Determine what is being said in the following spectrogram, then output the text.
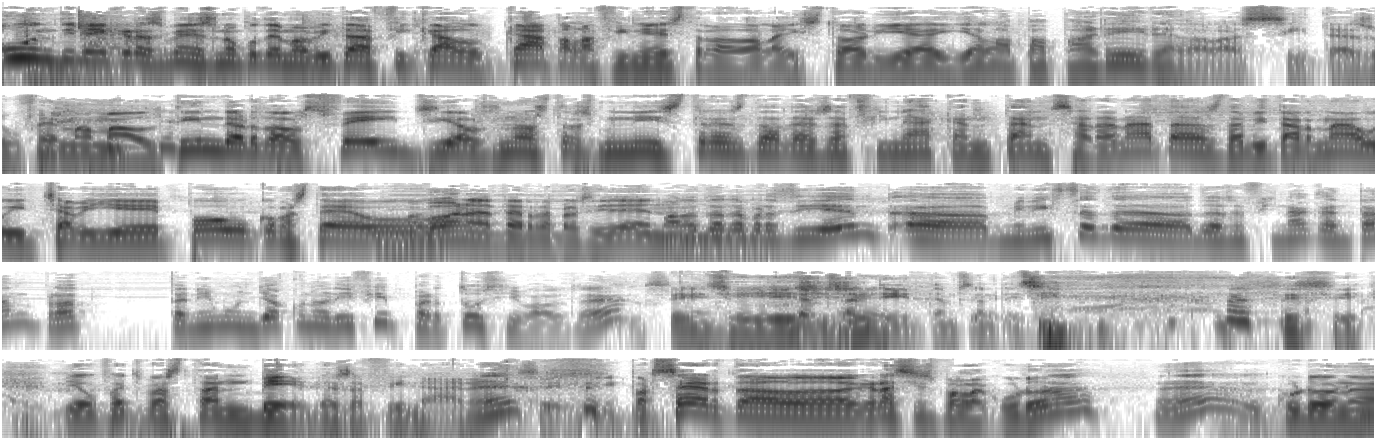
Un dimecres més no podem evitar ficar el cap a la finestra de la història i a la paperera de les cites. Ho fem amb el Tinder dels Fates i els nostres ministres de desafinar cantant serenates, David Arnau i Xavier Pou. Com esteu? Bona tarda, president. Bona tarda, president. Uh, ministre de Desafinar Cantant, però tenim un lloc honorífic per tu, si vols, eh? Sí, Sí, t'hem sí, sí. sentit, t'hem sentit. Sí. Sí, sí. Jo ho faig bastant bé, desafinant, eh? Sí, sí. Per cert, el, gràcies per la corona, eh? Corona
